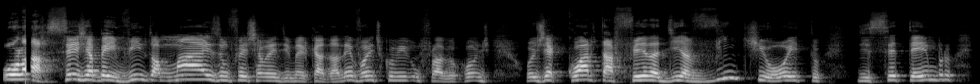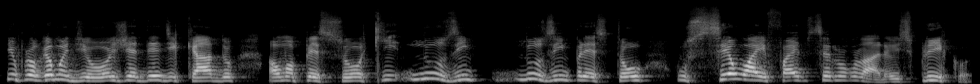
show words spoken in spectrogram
Olá, seja bem-vindo a mais um fechamento de mercado Levante comigo, Flávio Conde. Hoje é quarta-feira, dia 28 de setembro, e o programa de hoje é dedicado a uma pessoa que nos, nos emprestou o seu Wi-Fi do celular. Eu explico.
